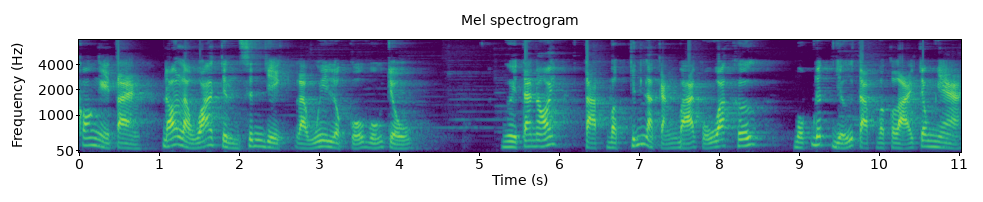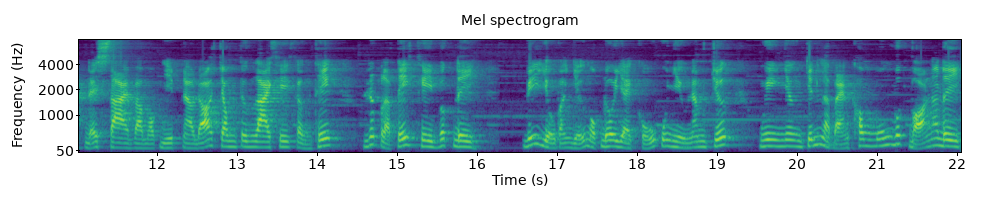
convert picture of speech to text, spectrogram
có ngày tàn, đó là quá trình sinh diệt là quy luật của vũ trụ. Người ta nói, tạp vật chính là cặn bã của quá khứ. Mục đích giữ tạp vật lại trong nhà để xài vào một dịp nào đó trong tương lai khi cần thiết, rất là tiếc khi vứt đi. Ví dụ bạn giữ một đôi giày cũ của nhiều năm trước, nguyên nhân chính là bạn không muốn vứt bỏ nó đi,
